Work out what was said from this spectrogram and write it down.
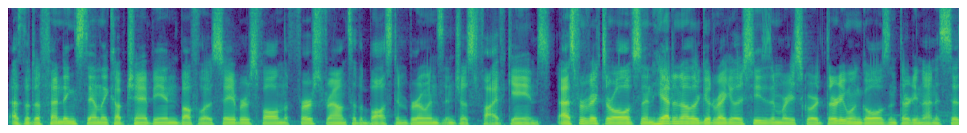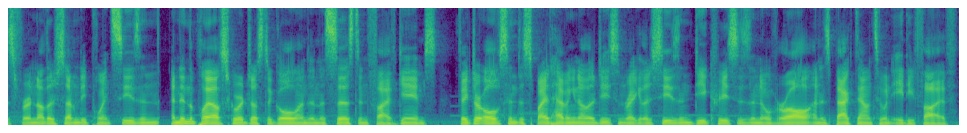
as the defending Stanley Cup champion Buffalo Sabres fall in the first round to the Boston Bruins in just 5 games. As for Victor Olofsson, he had another good regular season where he scored 31 goals and 39 assists for another 70 point season, and in the playoffs scored just a goal and an assist in 5 games. Victor Olofsson, despite having another decent regular season, decreases in overall and is back down to an 85.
